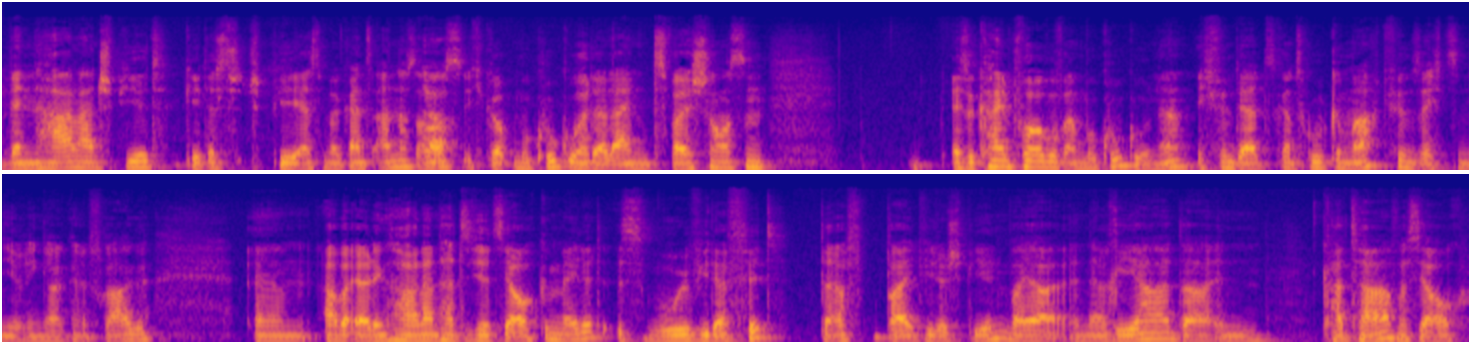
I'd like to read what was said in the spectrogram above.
wenn Haaland spielt, geht das Spiel erstmal ganz anders ja. aus. Ich glaube, Mukuku hat allein zwei Chancen, also kein Vorwurf an Mokoko, ne? Ich finde, er hat es ganz gut gemacht für einen 16-Jährigen, gar keine Frage. Ähm, aber Erling Haaland hat sich jetzt ja auch gemeldet, ist wohl wieder fit, darf bald wieder spielen, war ja in der Reha da in Katar, was ja auch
